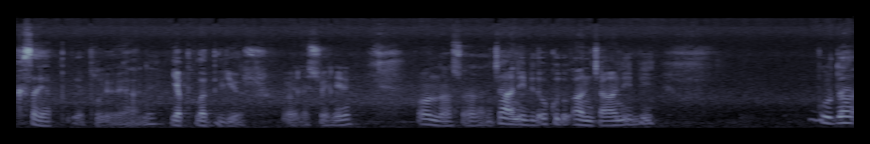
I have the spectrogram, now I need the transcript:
kısa yap, yapılıyor yani. Yapılabiliyor. Öyle söyleyelim. Ondan sonra canibi de okuduk. An canibi. Burada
